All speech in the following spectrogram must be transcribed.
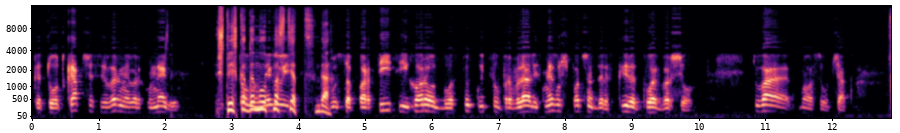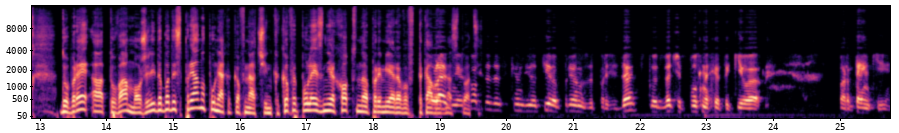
като откат ще се върне върху него. Ще искат да му отмъстят. Да. Са партийци и хора от властта, които са управлявали с него, ще почнат да разкриват какво е вършил. Това е, може да се очаква. Добре, а това може ли да бъде спряно по някакъв начин? Какъв е полезният ход на премиера в такава полезният една ситуация? ход е да се кандидатира примерно за президент, който вече пуснаха такива партенки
